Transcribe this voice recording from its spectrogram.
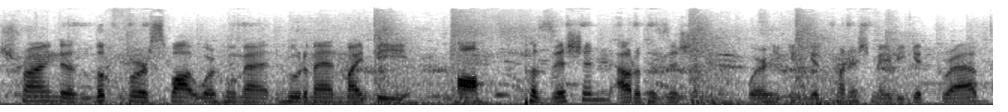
trying to look for a spot where Human, Hoodaman might be off position, out of position, where he can get punished, maybe get grabbed.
